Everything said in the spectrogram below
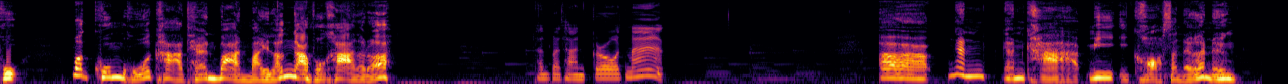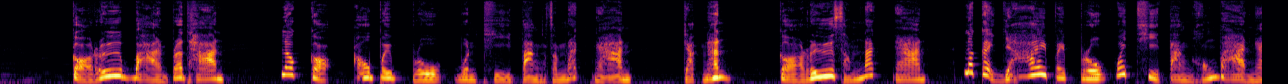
ผุๆมาคุมหัวข้าแทนบ้านใหม่หลังงามของข้านะเหรอ ท่านประธานโกรธมาก อ่า งั้นงั้นข้ามีอีกข้อเสนอหนึ่งก็รื้อบ้านประธาน แล้วก็เอาไปปลูกบนที่ตั้งสำนักงาน จากนั้นก็รื้อสำนักงาน แล้วก็ย้ายไปปลูกไว้ที่ตั้งของบ้านไง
